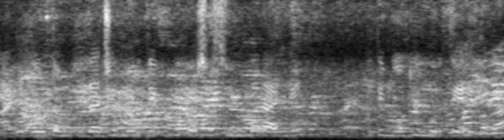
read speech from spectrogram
आणि गौतम बुद्धाची मूर्ती खूप अशी सुंदर आहे. किती मोठी मूर्ती आहे बघा.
